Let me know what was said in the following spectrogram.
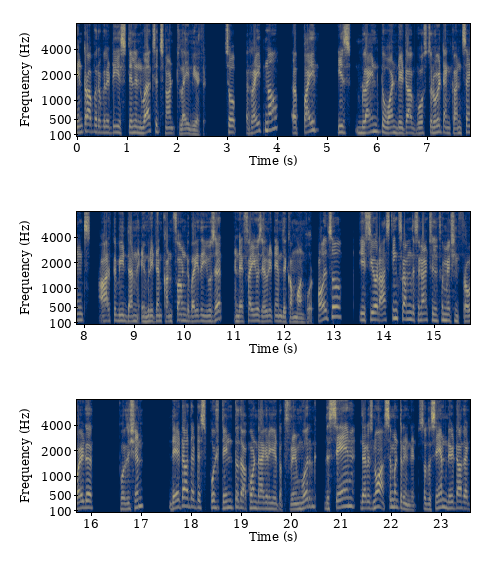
Interoperability is still in works. It's not live yet. So right now, a pipe is blind to what data goes through it and consents are to be done every time confirmed by the user and FIUs every time they come on board. Also, if you're asking from the financial information provider position, data that is pushed into the account aggregator framework, the same, there is no asymmetry in it. So the same data that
